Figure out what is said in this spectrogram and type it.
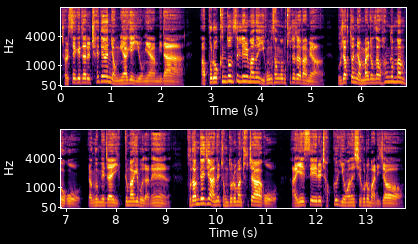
절세 계좌를 최대한 영리하게 이용해야 합니다. 앞으로 큰돈 쓸 일 많은 2030 투자자라면 무작정 연말정산 황금만 보고 연금 계좌에 입금하기보다는 부담되지 않을 정도로만 투자하고 ISA를 적극 이용하는 식으로 말이죠.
